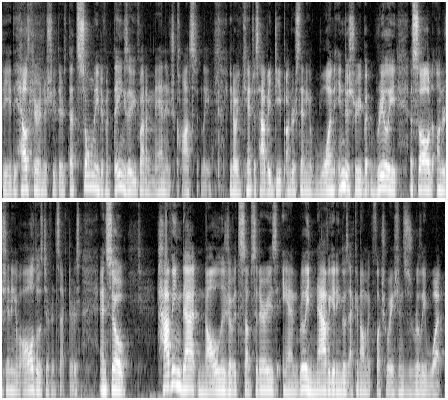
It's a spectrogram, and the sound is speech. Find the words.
the the healthcare industry, there's that's so many different things that you've got to manage constantly. You know, you can't just have a deep understanding of one industry, but really a solid understanding of all those different sectors. And so having that knowledge of its subsidiaries and really navigating those economic fluctuations is really what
